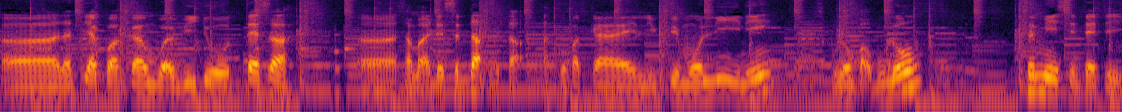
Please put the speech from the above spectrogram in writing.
uh, nanti aku akan buat video test lah. Uh, sama ada sedap ke tak? Aku pakai liquid moly ni 1040 semi sintetik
